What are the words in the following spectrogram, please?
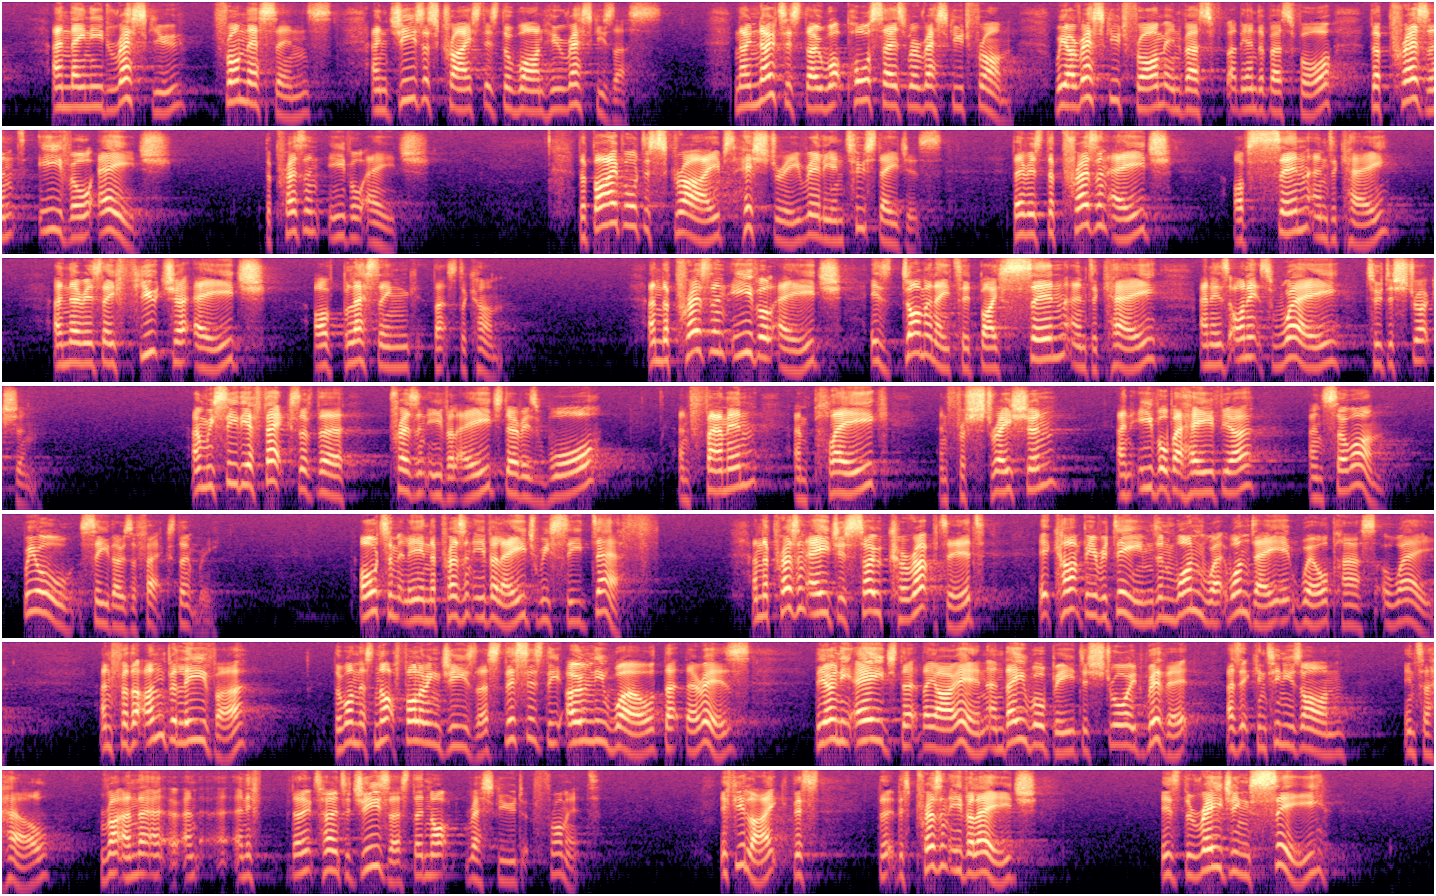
and they need rescue from their sins, and Jesus Christ is the one who rescues us. Now, notice though what Paul says we're rescued from. We are rescued from, in verse, at the end of verse 4, the present evil age. The present evil age. The Bible describes history really in two stages. There is the present age of sin and decay, and there is a future age of blessing that's to come. And the present evil age is dominated by sin and decay and is on its way to destruction. And we see the effects of the present evil age. There is war and famine and plague and frustration and evil behavior and so on. We all see those effects, don't we? Ultimately, in the present evil age, we see death. And the present age is so corrupted, it can't be redeemed, and one, way, one day it will pass away. And for the unbeliever, the one that's not following Jesus, this is the only world that there is, the only age that they are in, and they will be destroyed with it as it continues on into hell. And, and, and if they don't turn to Jesus, they're not rescued from it. If you like, this this present evil age is the raging sea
